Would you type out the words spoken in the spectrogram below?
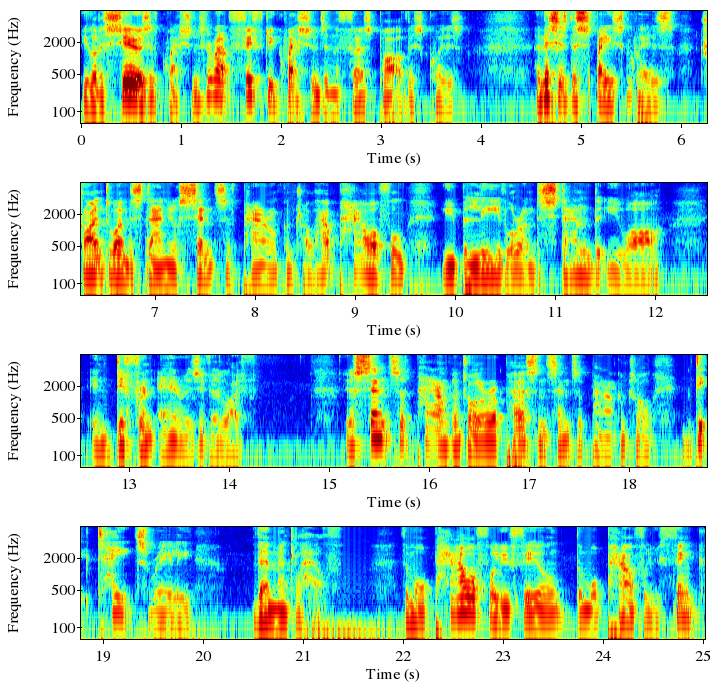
you've got a series of questions. There are about 50 questions in the first part of this quiz. And this is the space quiz, trying to understand your sense of power and control, how powerful you believe or understand that you are in different areas of your life. Your sense of power and control, or a person's sense of power and control, dictates really their mental health. The more powerful you feel, the more powerful you think,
